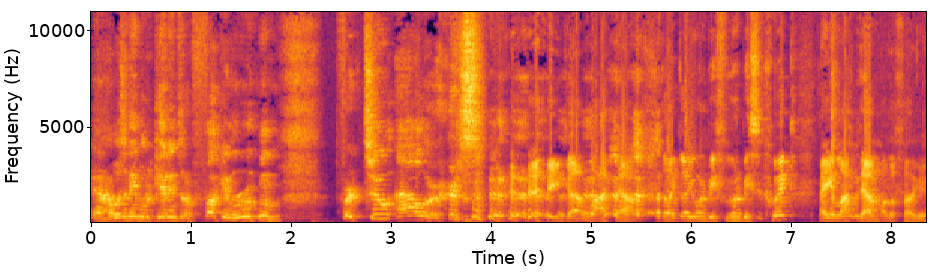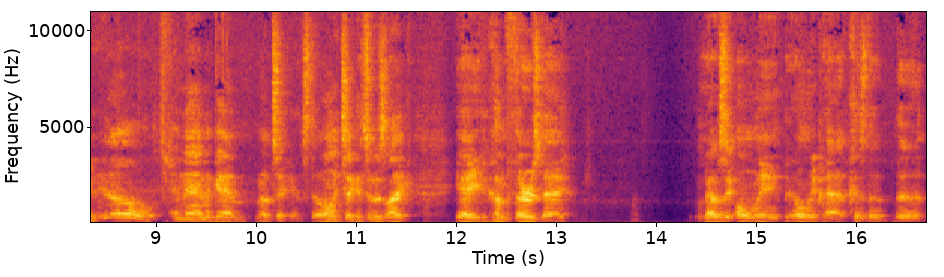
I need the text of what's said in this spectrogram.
and I wasn't able to get into the fucking room for two hours. you got locked out. They're like, "Oh, you want to be, you want to be quick? Now you're locked out, motherfucker." Yo, and then again, no tickets. The only tickets it was like, yeah, you can come Thursday. That was the only the only pass because the the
